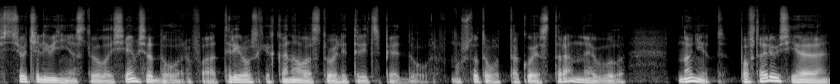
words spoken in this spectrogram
все телевидение стоило 70 долларов, а три русских канала стоили 35 долларов. Ну, что-то вот такое странное было. Но нет, повторюсь, я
